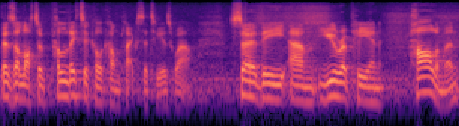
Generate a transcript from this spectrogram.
there's a lot of political complexity as well. So the um, European Parliament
